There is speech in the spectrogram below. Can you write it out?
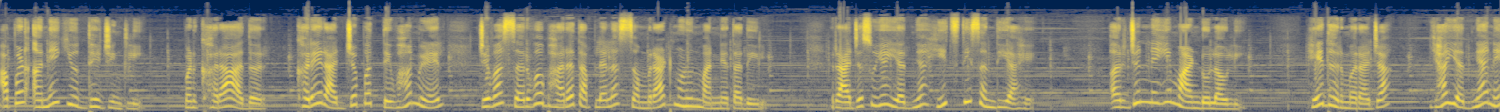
आपण अनेक युद्धे जिंकली पण खरा आदर खरे राज्यपद तेव्हा मिळेल जेव्हा सर्व भारत आपल्याला सम्राट म्हणून मान्यता देईल. राजसूय यज्ञ हीच ती संधी आहे. अर्जुननेही मान डोलावली हे धर्मराजा ह्या यज्ञाने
